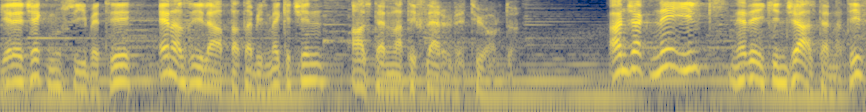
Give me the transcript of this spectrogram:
gelecek musibeti en azıyla atlatabilmek için alternatifler üretiyordu. Ancak ne ilk ne de ikinci alternatif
